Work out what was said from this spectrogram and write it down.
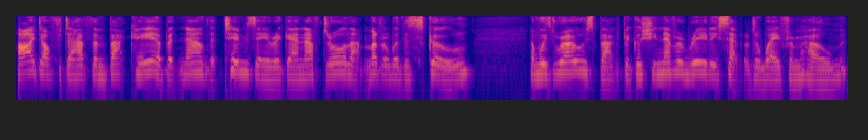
I'd offer to have them back here, but now that Tim's here again after all that muddle with the school, and with Rose back because she never really settled away from home,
